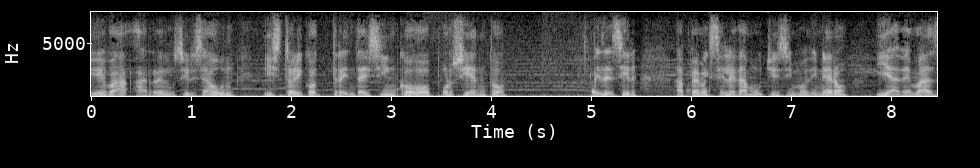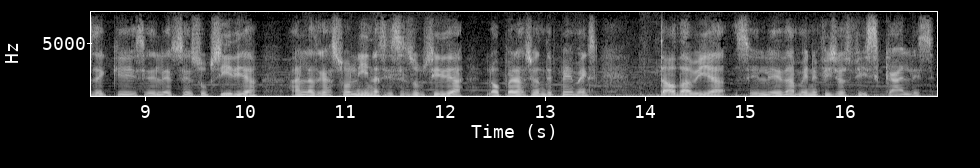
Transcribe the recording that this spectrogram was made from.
que va a reducirse a un histórico 35%. Es decir, a Pemex se le da muchísimo dinero y además de que se, le, subsidia a las gasolinas y se subsidia la operación de Pemex, todavía se le da beneficios fiscales.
